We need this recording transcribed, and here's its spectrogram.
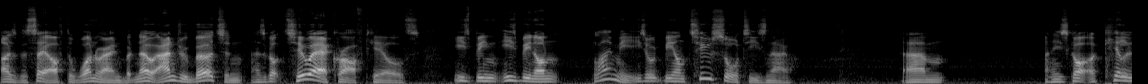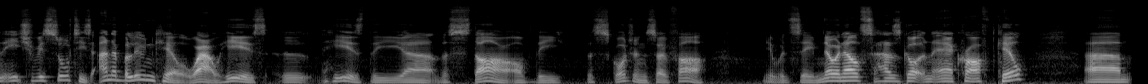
I was going to say after one round, but no, Andrew Burton has got two aircraft kills. He's been he's been on, blimey, he's been on two sorties now. Um, and he's got a kill in each of his sorties and a balloon kill. Wow, he is he is the uh, the star of the the squadron so far. It would seem. No one else has got an aircraft kill. Um,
